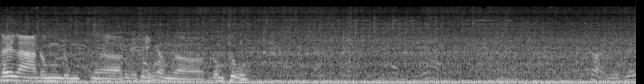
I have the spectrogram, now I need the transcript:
Đây là đồng đồng ờ, cái cánh đồng công trũng. Chạy như thế.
